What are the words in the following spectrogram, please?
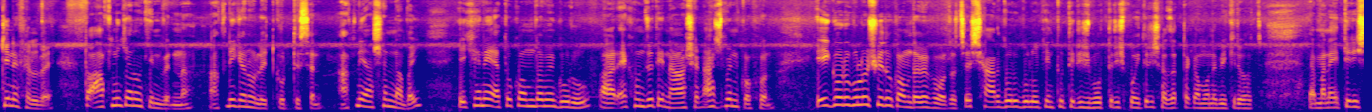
কিনে ফেলবে। তো আপনি কেন কিনবেন না? আপনি কেন লেট করতেছেন? আপনি আসেন না ভাই। এখানে এত কম দামে গরু, আর এখন যদি না আসেন, আসবেন কখন? এই গরুগুলো শুধু কম দামে পাওয়া যাচ্ছে। সার গরুগুলো কিন্তু তিরিশ, বত্রিশ, পঁয়ত্রিশ হাজার টাকা মনে বিক্রি হচ্ছে। মানে তিরিশ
